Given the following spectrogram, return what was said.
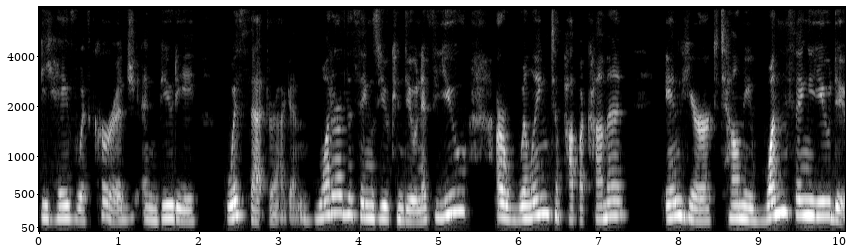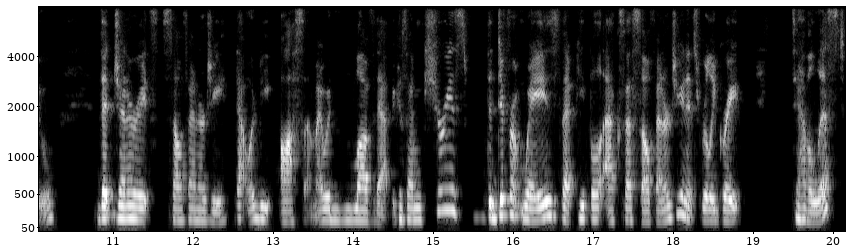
behave with courage and beauty with that dragon? What are the things you can do? And if you are willing to pop a comment in here to tell me one thing you do that generates self energy, that would be awesome. I would love that because I'm curious the different ways that people access self energy. And it's really great to have a list.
